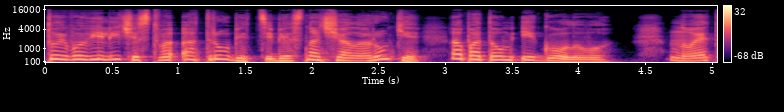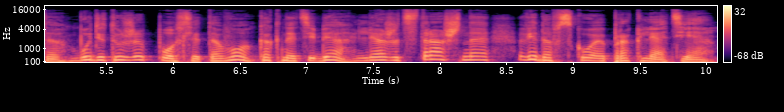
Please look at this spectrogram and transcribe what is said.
то его величество отрубит тебе сначала руки, а потом и голову. Но это будет уже после того, как на тебя ляжет страшное видовское проклятие.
